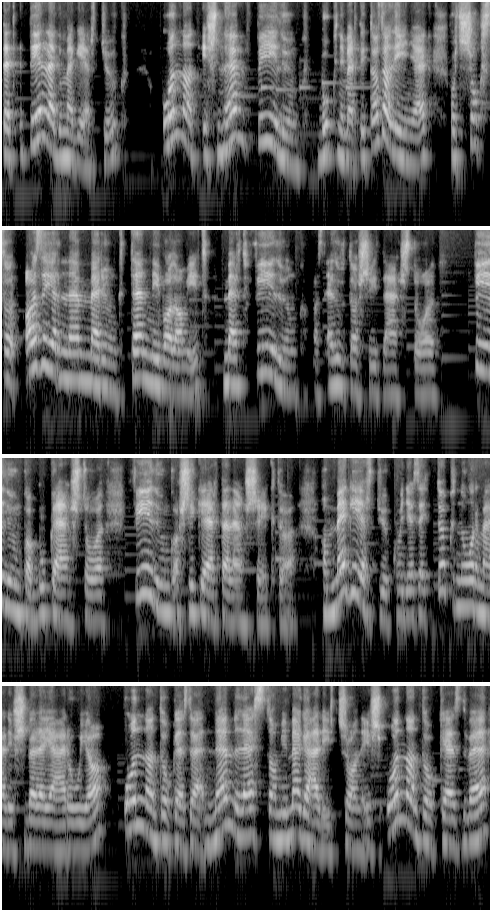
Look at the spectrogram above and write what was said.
tehát tényleg megértjük, onnan, és nem félünk bukni, mert itt az a lényeg, hogy sokszor azért nem merünk tenni valamit, mert félünk az elutasítástól, félünk a bukástól, félünk a sikertelenségtől. Ha megértjük, hogy ez egy tök normális belejárója, onnantól kezdve nem lesz, ami megállítson, és onnantól kezdve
